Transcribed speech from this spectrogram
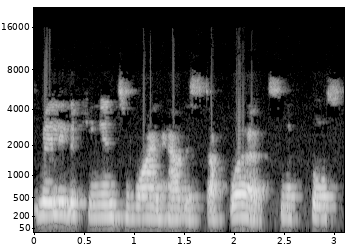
really looking into why and how this stuff works. And of course,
